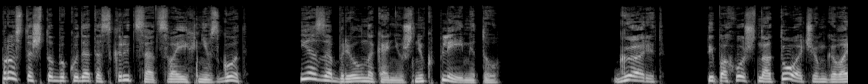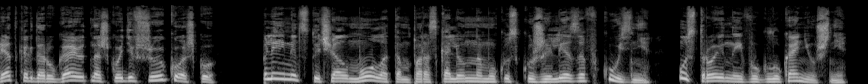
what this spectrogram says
Просто чтобы куда-то скрыться от своих невзгод, я забрел на конюшню к Плеймиту. «Гаррит, ты похож на то, о чем говорят, когда ругают нашкодившую кошку». Плеймит стучал молотом по раскаленному куску железа в кузне, устроенной в углу конюшни,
